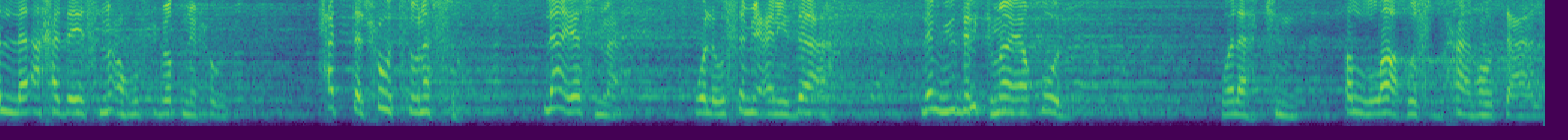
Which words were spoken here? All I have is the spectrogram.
ألا أحد يسمعه في بطن الحوت؟ حتى الحوت نفسه لا يسمع ولو سمع نداءه لم يدرك ما يقول. ولكن الله سبحانه وتعالى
